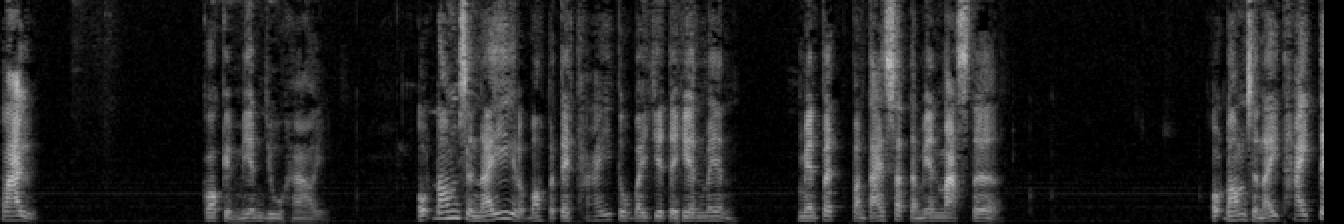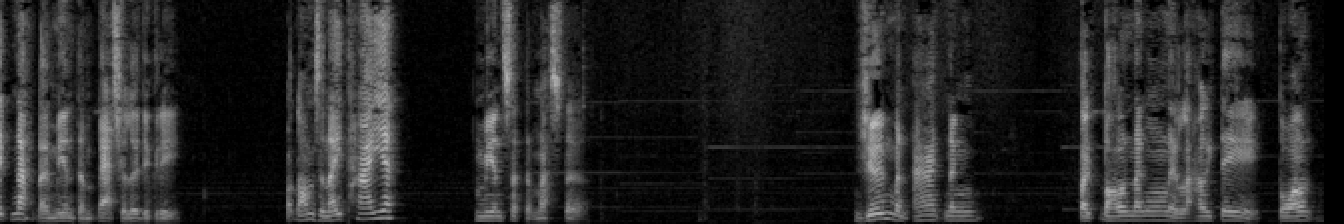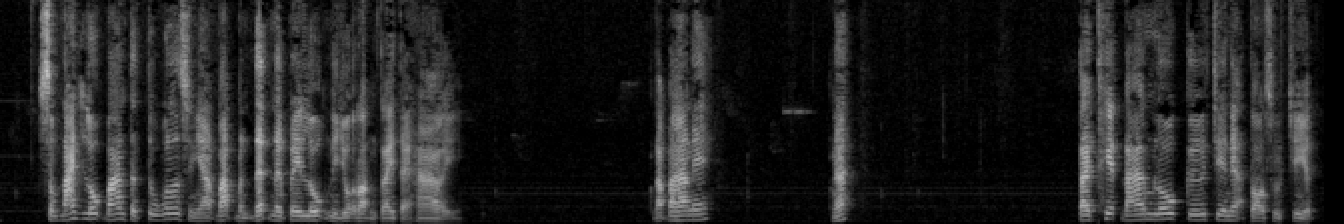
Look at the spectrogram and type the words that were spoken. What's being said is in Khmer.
ផ្លៅក៏គេមានយូរហើយឧត្តមសេនីយ៍របស់ប្រទេសថៃទោះបីជាទាហានមែនមានពិតប៉ុន្តែសិតតែមាន master ឧត្តមសេនីយ៍ថៃតិចណាស់ដែលមានតែ bachelor degree ឧត្តមសេនីយ៍ថៃមានសិតតែ master យើងមិនអាចនឹងទៅដល់នឹងនៅឡើយទេទាល់ សម្ដេចលោកបានទទួលសញ្ញាបត្របណ្ឌិត នៅពេលលោកនាយករដ្ឋមន្ត្រីទៅហើយដល់បានទេណាតែធាតដើមលោកគឺជាអ្នកតស៊ូជាតិ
